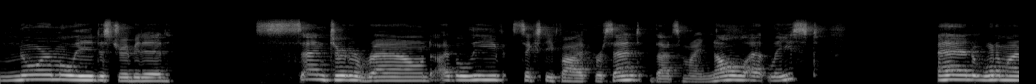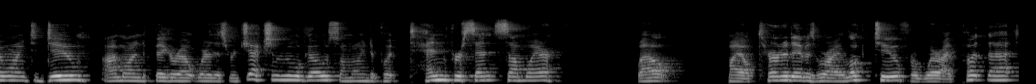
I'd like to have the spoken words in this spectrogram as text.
normally distributed, centered around, I believe, 65%. That's my null at least. And what am I wanting to do? I'm wanting to figure out where this rejection rule goes, so I'm going to put 10% somewhere. Well, my alternative is where I look to for where I put that.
